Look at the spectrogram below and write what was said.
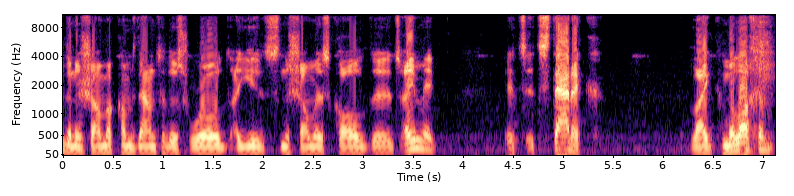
the neshama comes down to this world, Ayid's neshama is called uh, it's aimek. It's it's static, like malachim.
